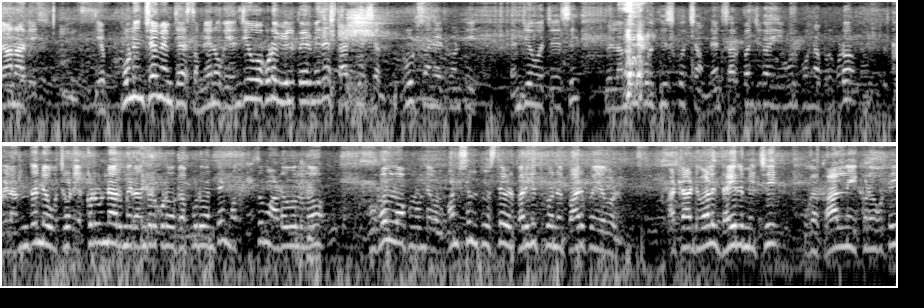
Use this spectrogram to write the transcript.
యానాది. ఎప్పటి నుంచే మేము చేస్తాం. నేను ఒక ఎన్జిఓ కూడా వీళ్ళ పేరు మీదే స్టార్ట్ చేశాను. రూట్స్ అనేటువంటి ఎన్జిఓ చేసి వీళ్ళందరూ కూడా తీసుకొచ్చాం. నేను సర్పంచ్గా ఈ ఊరికి ఉన్నప్పుడు కూడా వీళ్ళందరినీ ఒక చోట ఎక్కడ ఉన్నారు మీరు అందరూ కూడా ఒకప్పుడు అంటే మొత్తం అడవుల్లో గుహల లోపల ఉండేవాళ్ళు మనుషులను చూస్తే వీళ్ళు పరిగెత్తుకొని పారిపోయేవాళ్ళు అట్లాంటి వాళ్ళకి ధైర్యం ఇచ్చి ఒక కాలనీ ఇక్కడ ఒకటి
